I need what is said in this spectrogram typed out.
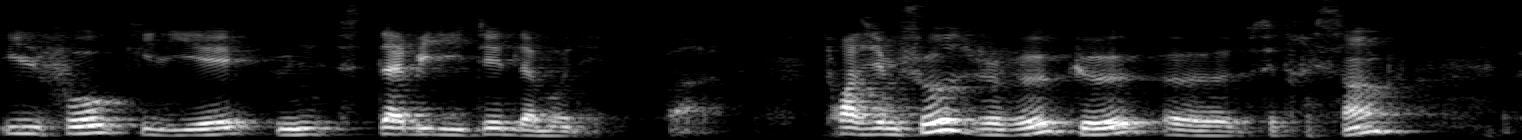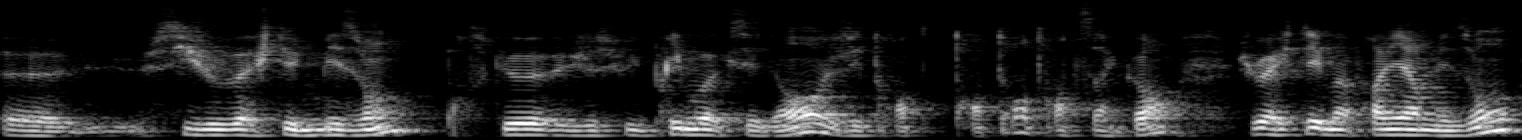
il faut qu'il y ait une stabilité de la monnaie. Troisième chose, je veux que, euh, c'est très simple, euh, si je veux acheter une maison, parce que je suis primo-accédant, j'ai 30, 30 ans, 35 ans, je veux acheter ma première maison,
